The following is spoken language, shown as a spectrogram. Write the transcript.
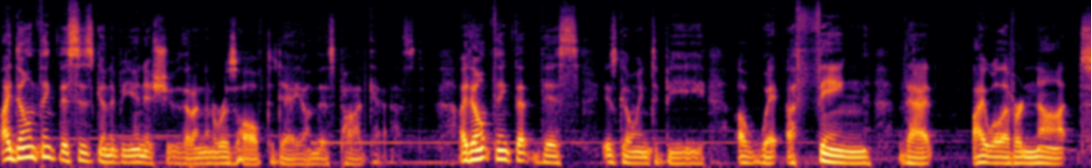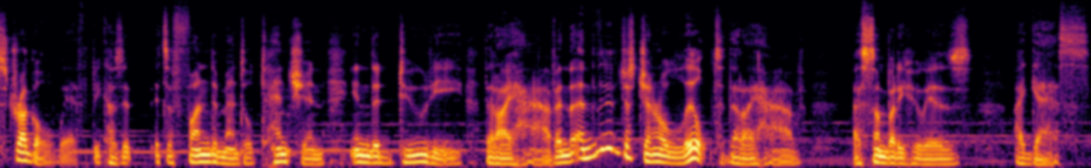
I don't think this is going to be an issue that I'm going to resolve today on this podcast. I don't think that this is going to be a, way, a thing that I will ever not struggle with because it, it's a fundamental tension in the duty that I have and, and just general lilt that I have as somebody who is, I guess,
